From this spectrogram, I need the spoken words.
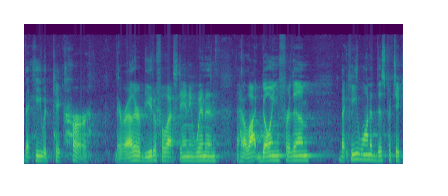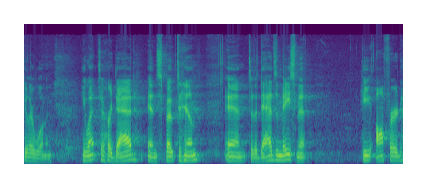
that he would pick her. There were other beautiful, outstanding women that had a lot going for them, but he wanted this particular woman. He went to her dad and spoke to him, and to the dad's amazement, he offered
